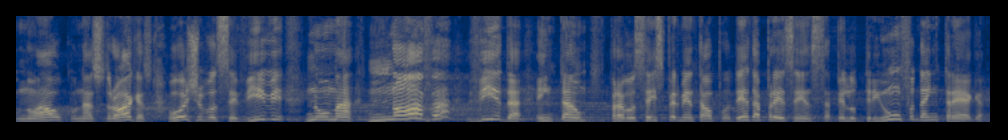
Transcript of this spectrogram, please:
no álcool, nas drogas, hoje você vive numa nova vida. Então, para você experimentar o poder da presença pelo triunfo da entrega,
